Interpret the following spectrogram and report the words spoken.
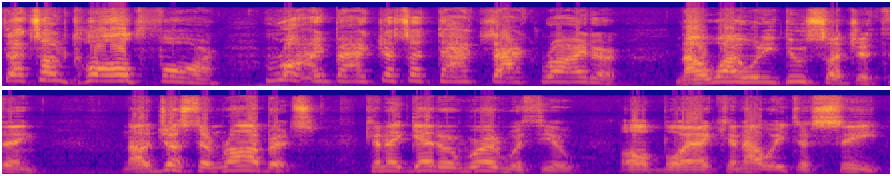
That's uncalled for. Ryback just attacked Zack Ryder. Now, why would he do such a thing? Now, Justin Roberts, can I get a word with you? Oh boy, I cannot wait to see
